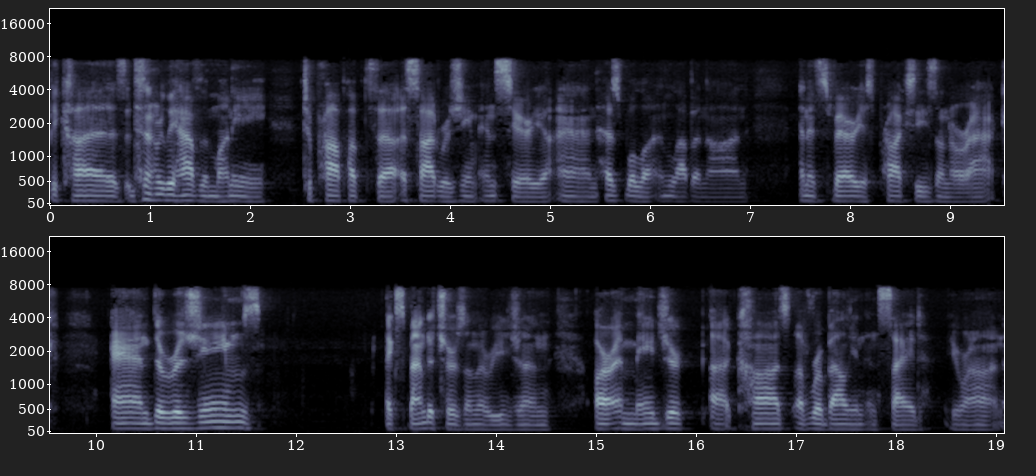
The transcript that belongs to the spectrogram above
because it doesn't really have the money to prop up the Assad regime in Syria and Hezbollah in Lebanon and its various proxies in Iraq. And the regime's expenditures in the region are a major uh, cause of rebellion inside Iran.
